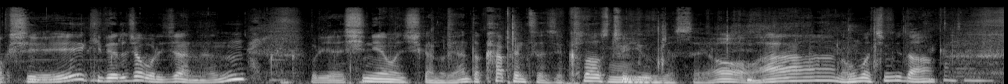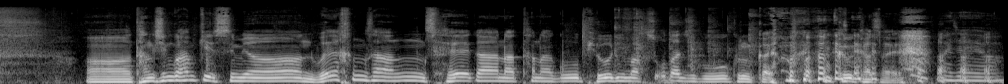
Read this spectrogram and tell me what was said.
역시 기대를 저버리지 않는 우리의 신예원 씨가 노래한 The Carpenters Close to You였어요. 아 너무 멋집니다. 어, 당신과 함께 있으면 왜 항상 새가 나타나고 별이 막 쏟아지고 그럴까요? 그 가사에. 맞아요.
